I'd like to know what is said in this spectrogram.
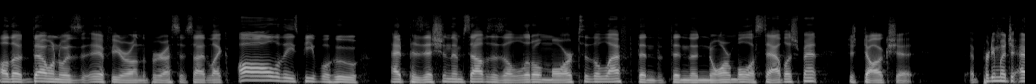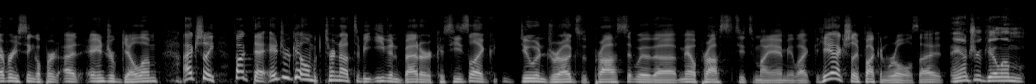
Although that one was if you're on the progressive side, like all of these people who had positioned themselves as a little more to the left than than the normal establishment, just dog shit. Uh, Pretty much every single person. Uh, Andrew Gillum. Actually, fuck that. Andrew Gillum turned out to be even better because he's like doing drugs with prosti- with uh, male prostitutes in Miami. Like he actually fucking rules. I Andrew Gillum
